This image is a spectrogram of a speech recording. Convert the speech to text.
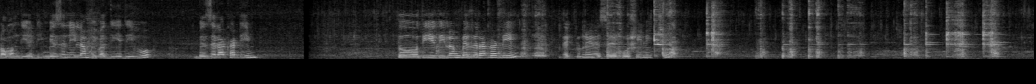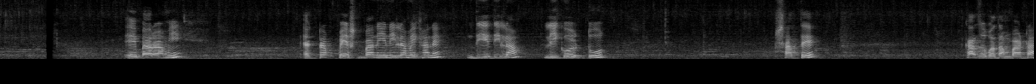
লবণ দিয়ে ডিম ভেজে নিলাম। এবার দিয়ে দিব ভেজে রাখা ডিম। তো দিয়ে দিলাম ভেজে রাখা ডিম। একটু নেড়ে সেড়ে কষিয়ে নিচ্ছি। এবার আমি একটা পেস্ট বানিয়ে নিলাম এখানে, দিয়ে দিলাম লিকুইড দুধ, সাথে কাজু বাদাম বাটা।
